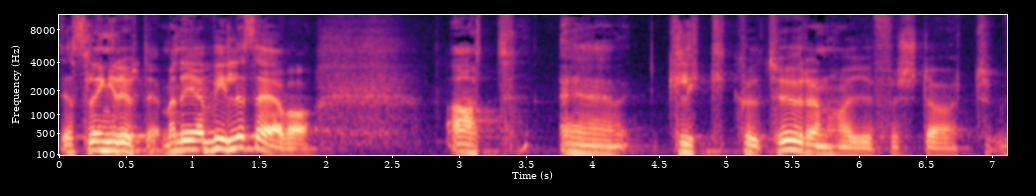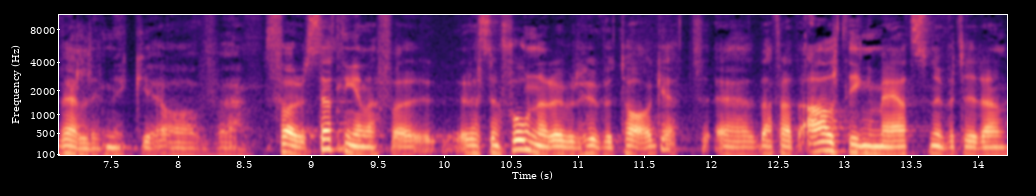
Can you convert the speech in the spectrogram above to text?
jag slänger ut det. Men det jag ville säga var att eh, klickkulturen har ju förstört väldigt mycket av eh, förutsättningarna för recensioner överhuvudtaget. Eh, därför att allting mäts nu för tiden.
